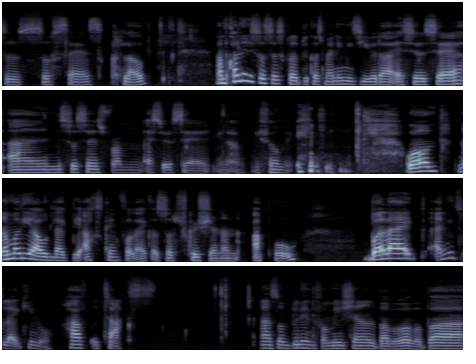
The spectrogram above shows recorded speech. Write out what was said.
to Success Club. I'm calling it Success Club because my name is Yoda Esose and Success from Esose, you know, you feel me? well, normally I would like be asking for like a subscription on Apple, but like I need to like, you know, have a tax and some billing information, blah blah blah blah blah.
